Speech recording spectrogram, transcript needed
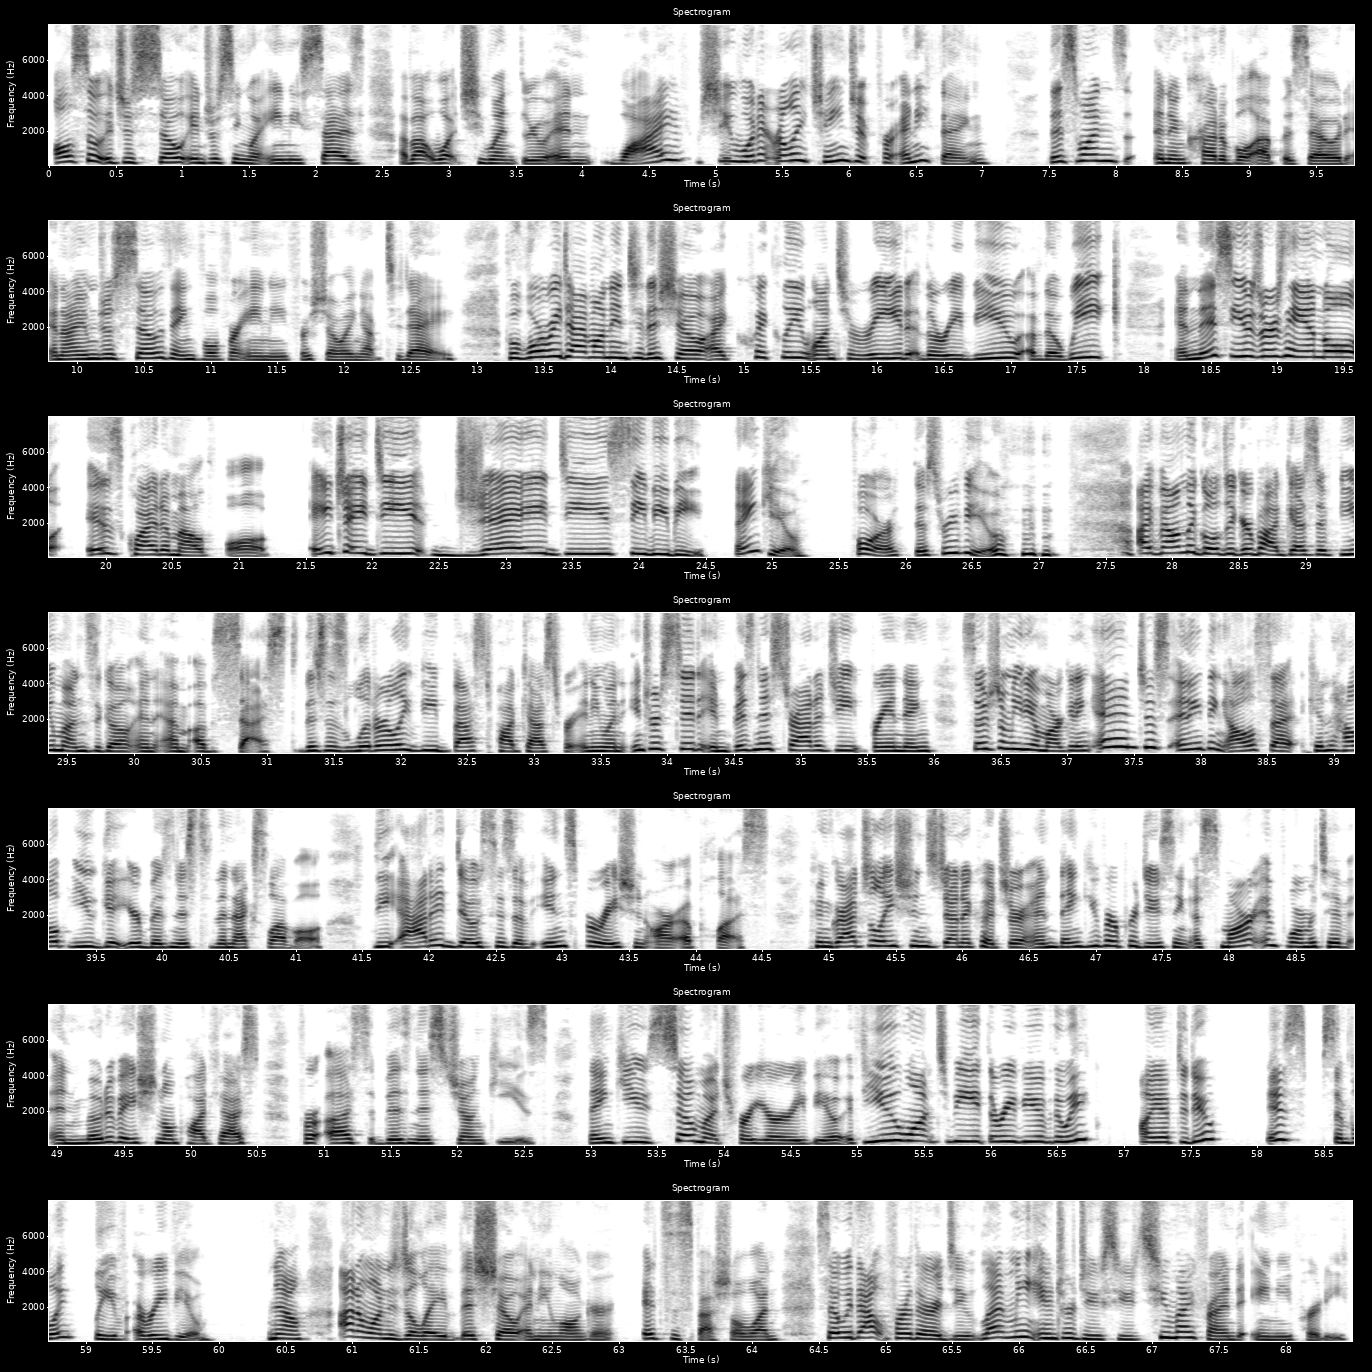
Also, it's just so interesting what Amy says about what she went through and why she wouldn't really change it for anything. This one's an incredible episode, and I am just so thankful for Amy for showing up today. Before we dive on into the show, I quickly want to read the review of the week, and this user's handle is quite a mouthful. H A D J D C V B. Thank you for this review. I found the Goal Digger podcast a few months ago and am obsessed. This is literally the best podcast for anyone interested in business strategy, branding, social media marketing, and just anything else that can help you get your business to the next level. The added doses of inspiration are a plus. Congratulations, Jenna Kutcher, and thank you for producing a smart, informative, and motivational podcast for us business junkies. Thank you so much for your review. If you want to be the review of the week, all you have to do is simply leave a review. Now, I don't want to delay this show any longer. It's a special one. So, without further ado, let me introduce you to my friend Amy Purdy.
